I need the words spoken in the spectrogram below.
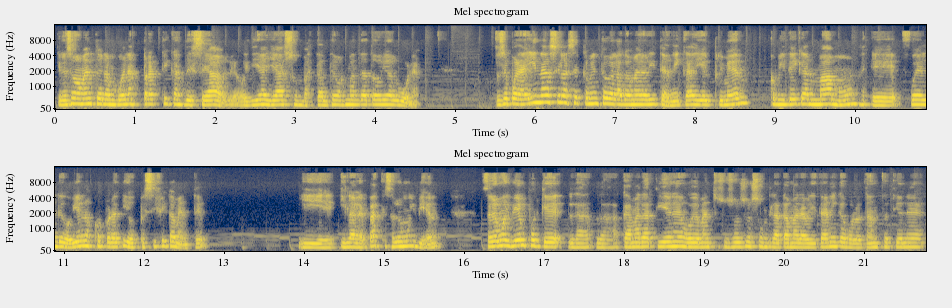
que en ese momento eran buenas prácticas deseables, hoy día ya son bastante más mandatorias algunas. Entonces por ahí nace el acercamiento de la Cámara Británica y el primer comité que armamos eh, fue el de gobiernos corporativos específicamente. Y, y la verdad es que salió muy bien. Sale muy bien porque la, Cámara tiene, obviamente sus socios son de la Cámara Británica, por lo tanto tiene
